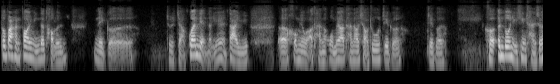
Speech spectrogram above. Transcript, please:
豆瓣上鲍一鸣的讨论，那个就是讲观点的远远大于，呃，后面我要谈到我们要谈到小猪这个这个和 N 多女性产生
